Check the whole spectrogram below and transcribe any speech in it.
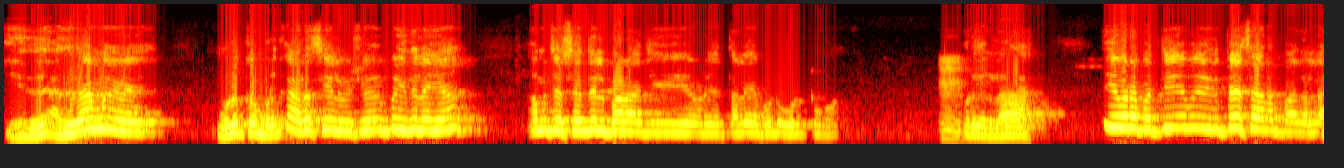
இது அதுதான் முழுக்க முழுக்க அரசியல் விஷயம். இப்போ இதுலயும் அமைச்சர் செந்தில் பாலாஜியோடைய தலையை போட்டு உருட்டணும் ம். புரியுதுங்களா? இவரை பத்தி இது பேச ஆரம்பிப்பாங்கல்ல?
